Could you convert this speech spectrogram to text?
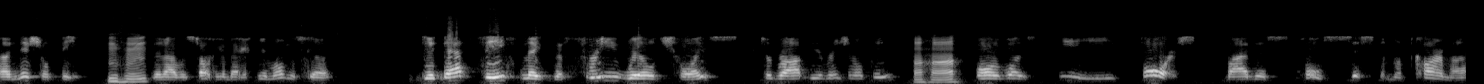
initial thief Mm-hmm. that I was talking about a few moments ago, did that thief make the free will choice to rob the original thief, Uh-huh. or was he forced by this whole system of karma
